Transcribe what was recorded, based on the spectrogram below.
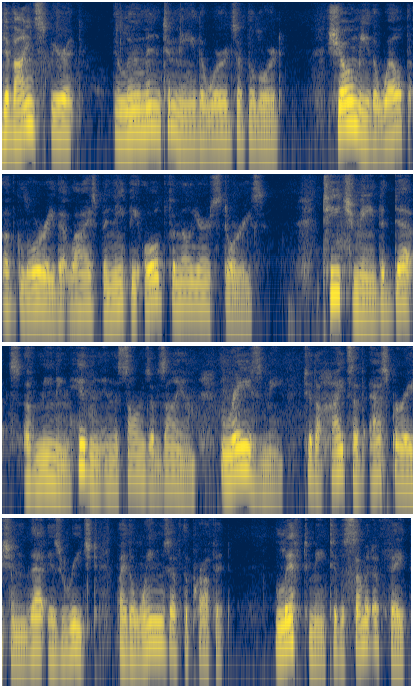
Divine Spirit, illumine to me the words of the Lord. Show me the wealth of glory that lies beneath the old familiar stories. Teach me the depths of meaning hidden in the songs of Zion. Raise me to the heights of aspiration that is reached by the wings of the prophet. Lift me to the summit of faith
